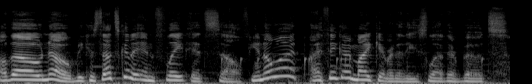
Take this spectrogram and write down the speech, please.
Although, no, because that's going to inflate itself. You know what? I think I might get rid of these leather boots.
